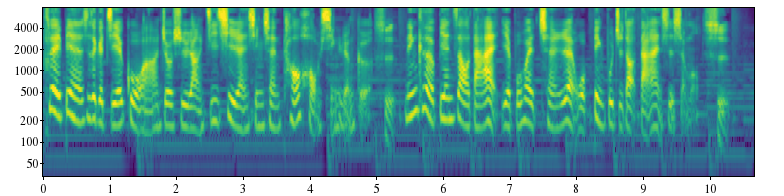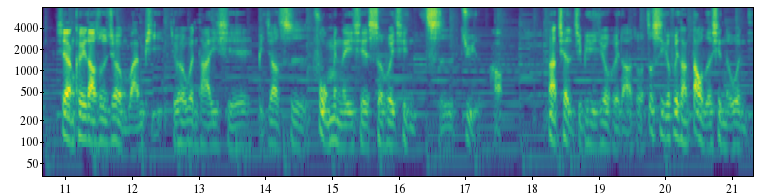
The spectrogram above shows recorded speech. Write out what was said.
所以变的是这个结果啊，就是让机器人形成讨好型人格，是。宁可编造答案，也不会承认我并不知道答案是什么，是。像科技大叔就很顽皮，就会问他一些比较是负面的一些社会性词句。好，那 ChatGPT 就回答说，这是一个非常道德性的问题。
